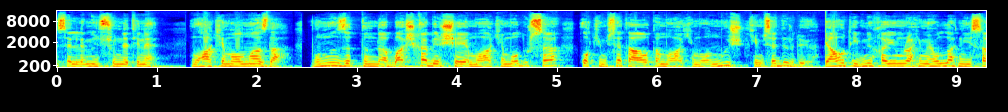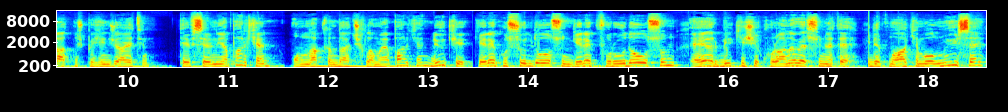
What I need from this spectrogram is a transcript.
sellemin sünnetine muhakeme olmaz da bunun zıttında başka bir şeye muhakeme olursa o kimse tağuta muhakeme olmuş kimsedir diyor. Yahut İbn Kayyum rahimehullah Nisa 65. ayetin tefsirini yaparken, onun hakkında açıklama yaparken diyor ki gerek usulde olsun gerek furuda olsun eğer bir kişi Kur'an'a ve sünnete gidip muhakeme olmuyor ise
